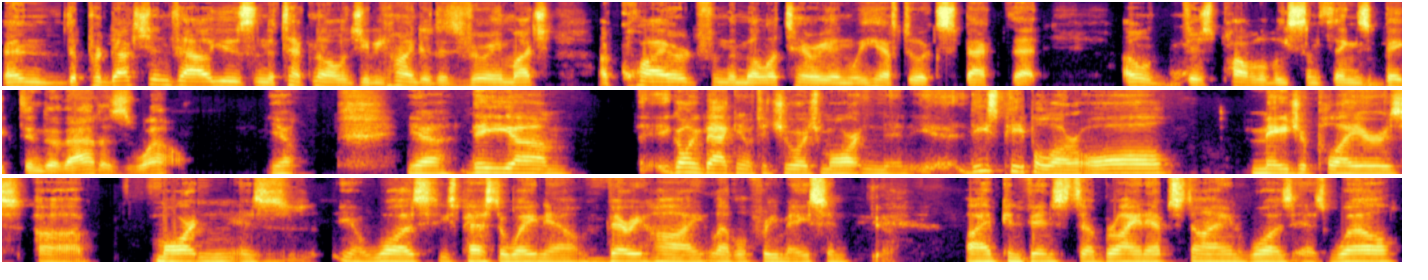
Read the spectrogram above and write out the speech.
and the production values and the technology behind it is very much acquired from the military and we have to expect that oh there's probably some things baked into that as well Yeah, yeah. The um, going back, you know, to George Martin, and uh, these people are all major players. Uh, Martin is, you know, was he's passed away now. Very high level Freemason. Yeah. I'm convinced uh, Brian Epstein was as well.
